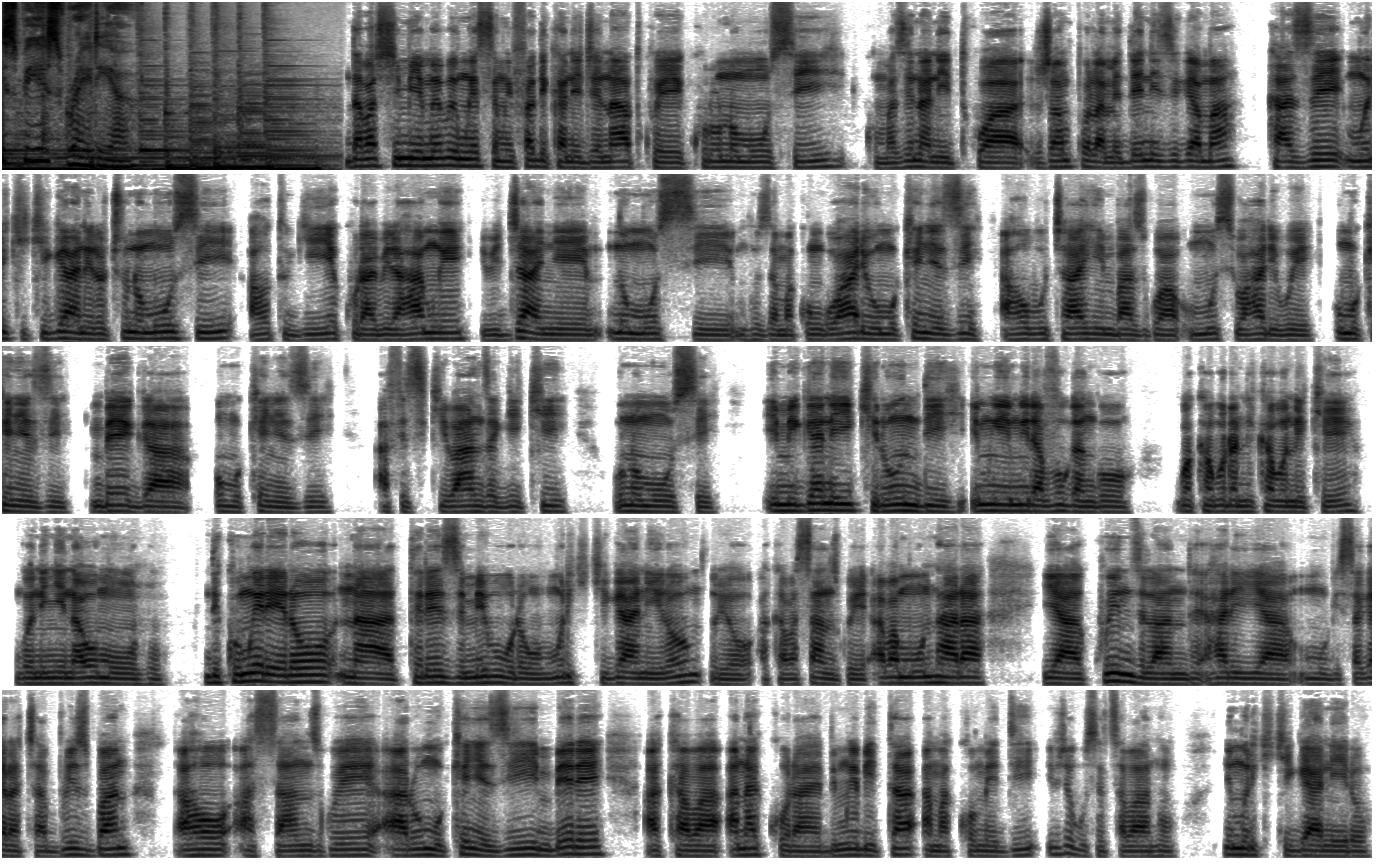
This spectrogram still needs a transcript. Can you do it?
SBS Radio ndabashimiye mwebwe mwese mwifadikanije natwe kuri uno munsi ku mazina nitwa jean paul amede nizigama kaze muri iki kiganiro cy'uno munsi aho tugiye kurabira hamwe ibijyanye n'umunsi mpuzamakungu wahariwe umukenyezi aho bucahimbazwa umunsi wahariwe umukenyezi mbega umukenyezi afite ikibanza giki uno munsi imigani y'ikirundi imwe imwe iravuga ngo wakabura ntikaboneke ngo ni nyina w'umuntu ndi kumwe rero na Therese miburo muri iki kiganiro uyu akaba asanzwe aba mu ntara ya Queensland hariya mu gisagara cya Brisbane aho asanzwe ari umukenyezi mbere akaba anakora bimwe bita amakomedi ibyo gusetsa abantu ni muri iki kiganiro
